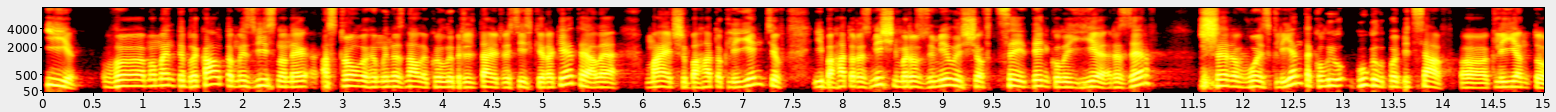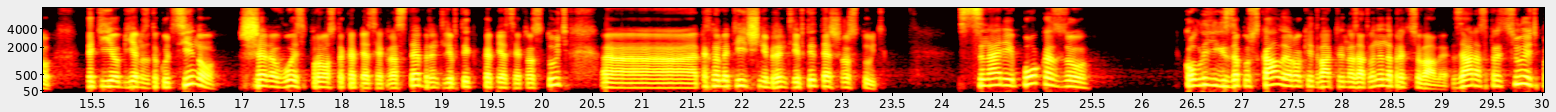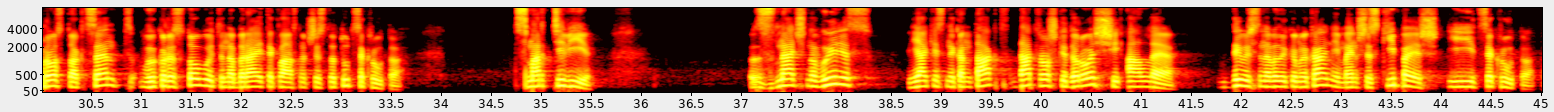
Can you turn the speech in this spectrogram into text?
І в моменти блекаута ми, звісно, не астрологи, ми не знали, коли прилітають російські ракети, але маючи багато клієнтів і багато розміщень, ми розуміли, що в цей день, коли є резерв, share of voice клієнта, коли Google пообіцяв е, клієнту такий об'єм за таку ціну, share voice просто капець як росте, бренд-ліфти капець як ростуть, е, технометричні бренд-ліфти теж ростуть. Сценарії показу коли їх запускали роки два-три назад, вони не працювали. Зараз працюють, просто акцент використовуєте, набираєте класну чистоту, це круто. Smart TV значно виріс, якісний контакт, да, трошки дорожчий, але дивишся на великому екрані, менше скіпаєш, і це круто.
